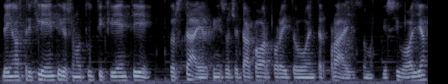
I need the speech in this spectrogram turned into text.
dei nostri clienti, che sono tutti clienti first hire, quindi società corporate o enterprise, insomma, che si voglia,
